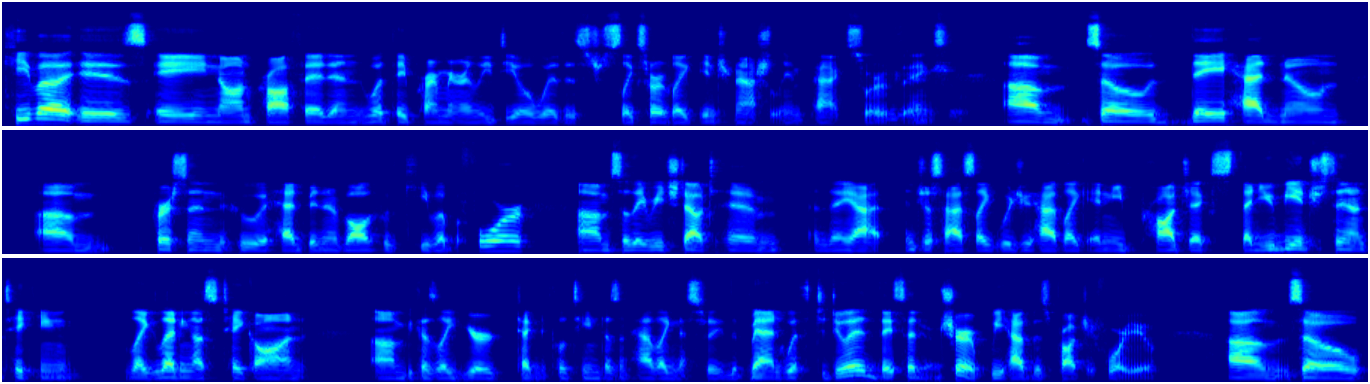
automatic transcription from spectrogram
Kiva is a nonprofit, and what they primarily deal with is just like sort of like international impact sort of things. Um, so they had known um, a person who had been involved with Kiva before. Um, so they reached out to him and they at, and just asked like, would you have like any projects that you'd be interested in taking, like letting us take on? Um, because like your technical team doesn't have like necessarily the bandwidth to do it. They said, Yeah. sure, we have this project for you. Um, so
